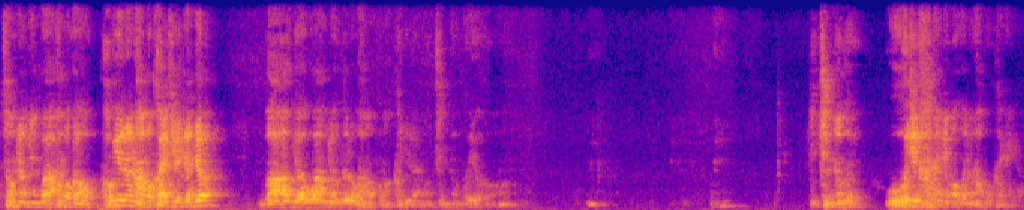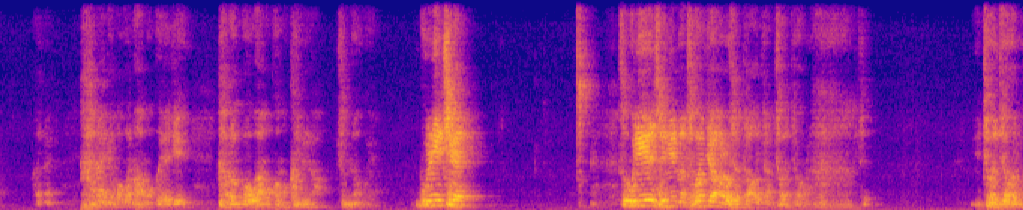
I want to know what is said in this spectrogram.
성령님과 화목하고 거기는 화목할지언정 마귀하고 왕령들하고 화목하면 큰일 나는 죽는 거예요. 죽는 거예요. 오직 하나님하고는 화목해야 해요. 하나님, 하나님하고는 화목해야지 다른 거하고 화목하면 큰일 나. 죽는 거예요. 물리치에 그래서 우리 예수님은 전쟁을 오셨다고 했잖아, 전쟁을. 이 전쟁을,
